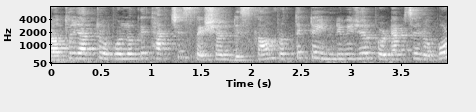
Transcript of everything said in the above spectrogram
রথযাত্রা উপলক্ষে থাকছে স্পেশাল ডিসকাউন্ট প্রত্যেকটা ইন্ডিভিজুয়াল প্রোডাক্টসের ওপর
